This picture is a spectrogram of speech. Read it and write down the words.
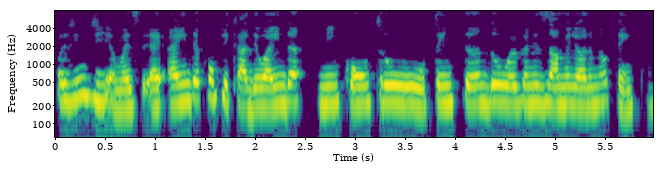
hoje em dia, mas é, ainda é complicado. Eu ainda me encontro tentando organizar melhor o meu tempo.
